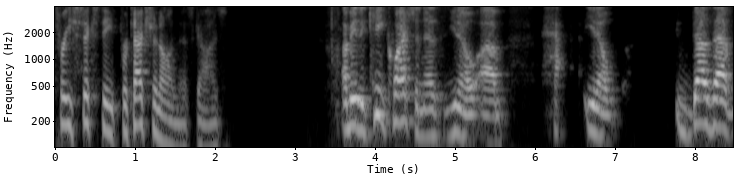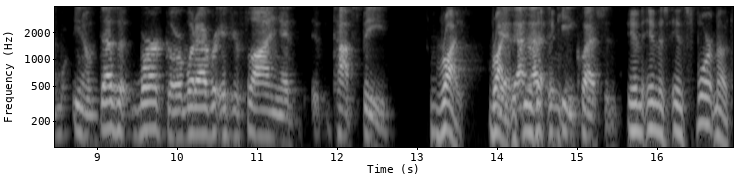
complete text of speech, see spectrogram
360 protection on this, guys. I mean, the key question is, you know, um, ha, you know, does that, you know, does it work or whatever if you're flying at top speed? Right, right. Yeah, that, that's the key question. in in this in sport mode.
